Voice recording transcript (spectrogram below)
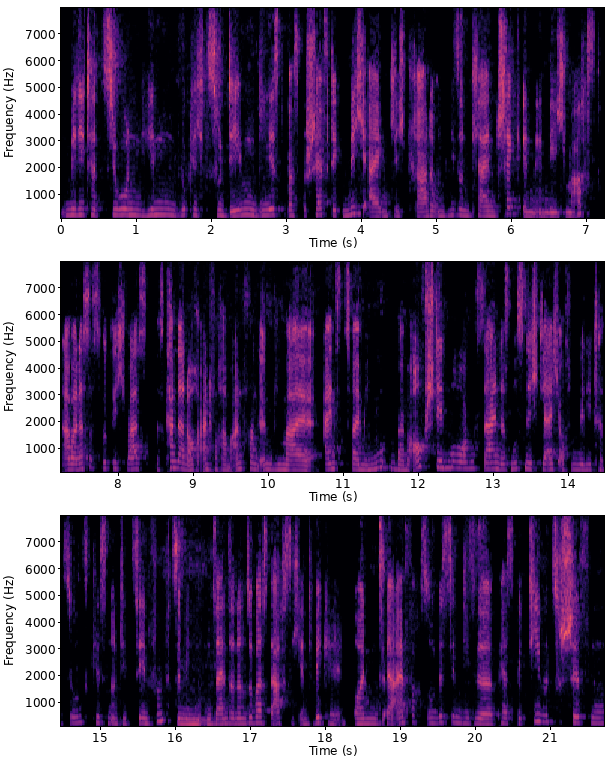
Meditationen hin wirklich zu dem gehst, was beschäftigt mich eigentlich gerade und wie so einen kleinen Check-in in dich machst. Aber das ist wirklich was, das kann dann auch einfach am Anfang irgendwie mal eins, zwei Minuten beim Aufstehen morgens sein. Das muss nicht gleich auf dem Meditationskissen und die 10, 15 Minuten sein, sondern sowas darf sich entwickeln. Und da einfach so ein bisschen diese Perspektive zu schiffen,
